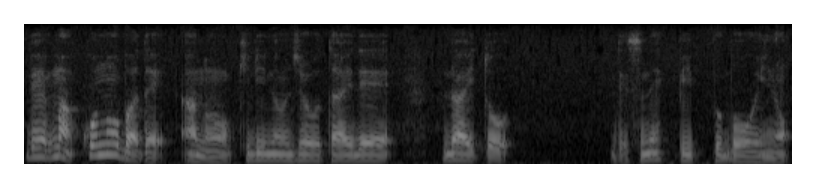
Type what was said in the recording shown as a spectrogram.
でまあこの場であの霧の状態でライトですねピップボーイの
